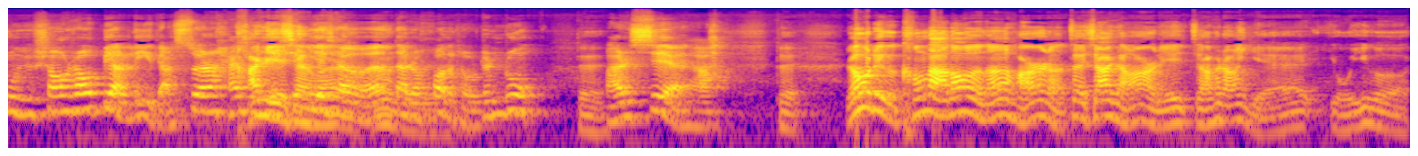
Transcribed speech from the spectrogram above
终于稍稍变了一点儿。虽然还还是叶叶倩文叶倩文嗯，但是换了手真重，对。我还是谢谢他。对然后这个扛大刀的男孩儿呢，在《假想二》里，贾科长也有一个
